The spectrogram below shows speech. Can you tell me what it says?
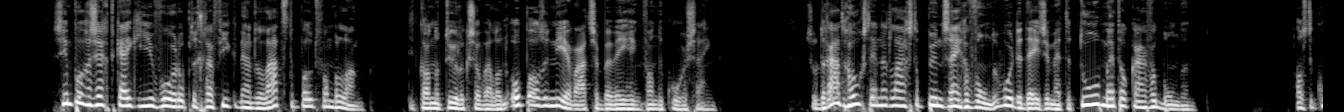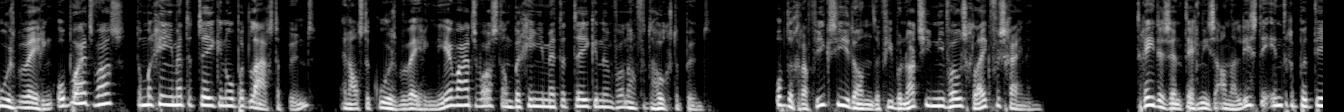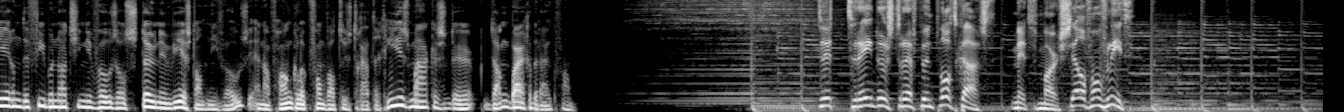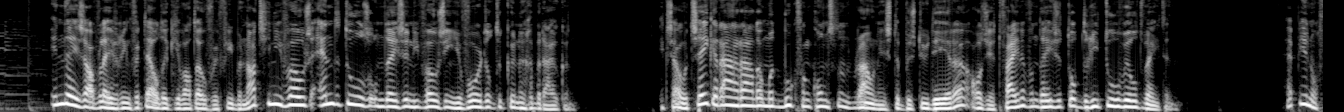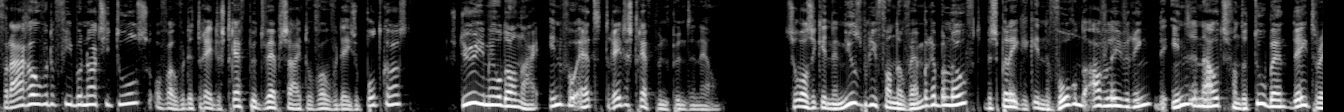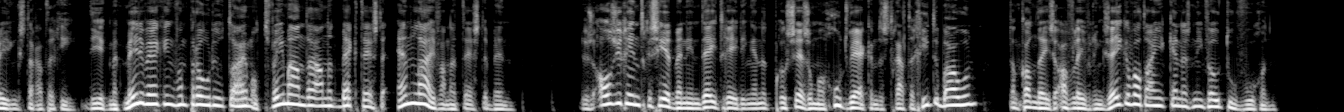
Simpel gezegd kijk je hiervoor op de grafiek naar de laatste poot van belang. Dit kan natuurlijk zowel een op- als een neerwaartse beweging van de koers zijn. Zodra het hoogste en het laagste punt zijn gevonden, worden deze met de tool met elkaar verbonden. Als de koersbeweging opwaarts was, dan begin je met het tekenen op het laagste punt. En als de koersbeweging neerwaarts was, dan begin je met het tekenen vanaf het hoogste punt. Op de grafiek zie je dan de Fibonacci-niveaus gelijk verschijnen. Traders en technische analisten interpreteren de Fibonacci-niveaus als steun- en weerstandniveaus en afhankelijk van wat de strategie is, maken ze er dankbaar gebruik van. De Traderstrefpunt podcast met Marcel van Vliet. In deze aflevering vertelde ik je wat over Fibonacci-niveaus en de tools om deze niveaus in je voordeel te kunnen gebruiken. Ik zou het zeker aanraden om het boek van Constance Brown eens te bestuderen als je het fijne van deze top 3 tool wilt weten. Heb je nog vragen over de Fibonacci-tools of over de Traderstrefpunt website of over deze podcast? Stuur je mail dan naar info@traderstrefpunt.nl. Zoals ik in de nieuwsbrief van november heb beloofd, bespreek ik in de volgende aflevering de ins en outs van de two-band daytrading strategie, die ik met medewerking van ProRealTime al twee maanden aan het backtesten en live aan het testen ben. Dus als je geïnteresseerd bent in daytrading en het proces om een goed werkende strategie te bouwen, dan kan deze aflevering zeker wat aan je kennisniveau toevoegen.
